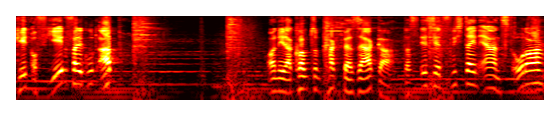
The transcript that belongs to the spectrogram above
geht auf jeden Fall gut ab. Oh ne, da kommt so ein Kack-Berserker. Das ist jetzt nicht dein Ernst, oder?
